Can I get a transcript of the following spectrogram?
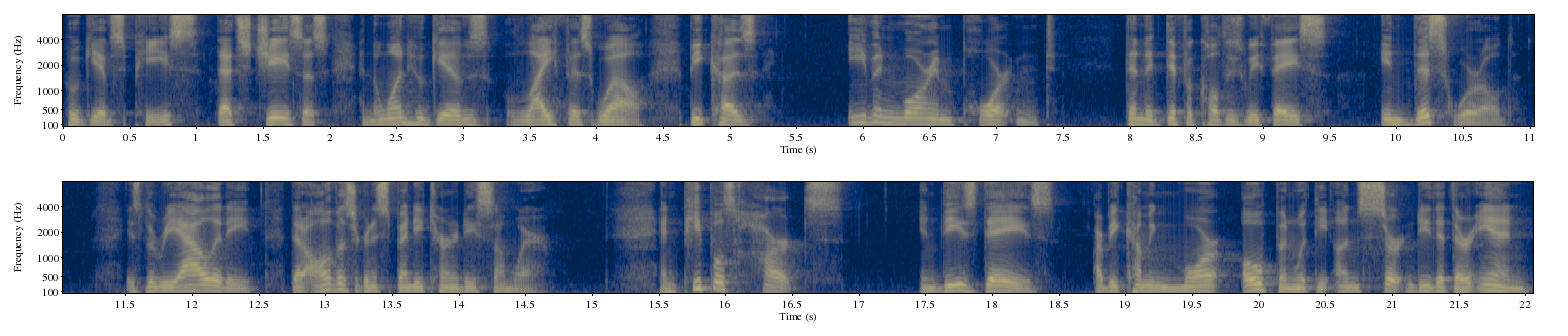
who gives peace, that's Jesus, and the one who gives life as well. Because even more important than the difficulties we face in this world is the reality that all of us are going to spend eternity somewhere. And people's hearts in these days are becoming more open with the uncertainty that they're in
